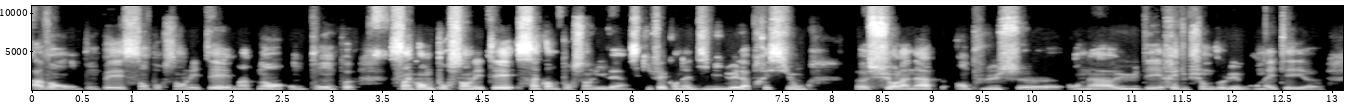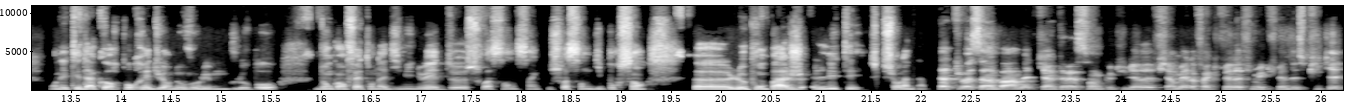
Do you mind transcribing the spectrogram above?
avant on pompait 100% l'été, maintenant on pompe 50% l'été, 50% l'hiver, ce qui fait qu'on a diminué la pression sur la nappe. En plus, euh, on a eu des réductions de volume. On a été, euh, on était d'accord pour réduire nos volumes globaux. Donc, en fait, on a diminué de 65 ou 70% euh, le pompage l'été sur la nappe. Là, tu vois, c'est un paramètre qui est intéressant que tu viens d'affirmer, enfin que tu viens d'affirmer, que tu viens d'expliquer,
